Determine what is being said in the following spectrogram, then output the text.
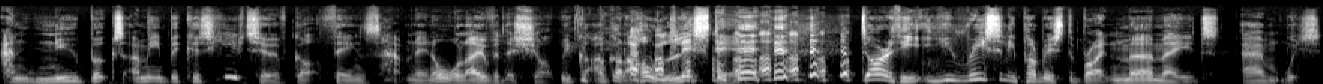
and new books. I mean, because you two have got things happening all over the shop. We've got I've got a whole list here. Dorothy, you recently published The Brighton Mermaid, um, which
